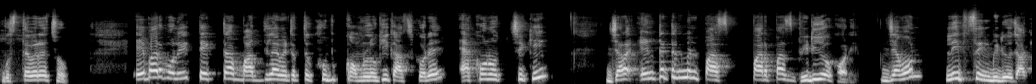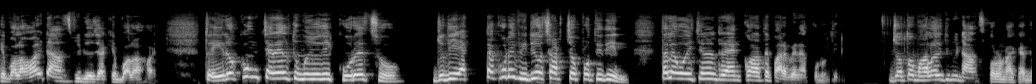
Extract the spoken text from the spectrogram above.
বুঝতে পেরেছ? এবার বলি টেকটা বাদ দিলাম এটাতে খুব কম লোকই কাজ করে। এখন হচ্ছে কি, যারা এন্টারটেনমেন্ট পাস পারপাস ভিডিও করে, যেমন লিপসিং ভিডিও যাকে বলা হয় ডান্স ভিডিও যাকে বলা হয়। তো এরকম চ্যানেল তুমি যদি করেছ, যদি একটা করে ভিডিও ছাড়ছো প্রতিদিন, তাহলে ওই চ্যানেল র্যাঙ্ক করাতে পারবে না কোনোদিন। যত ভালোই তুমি ডান্স করো না কেন।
